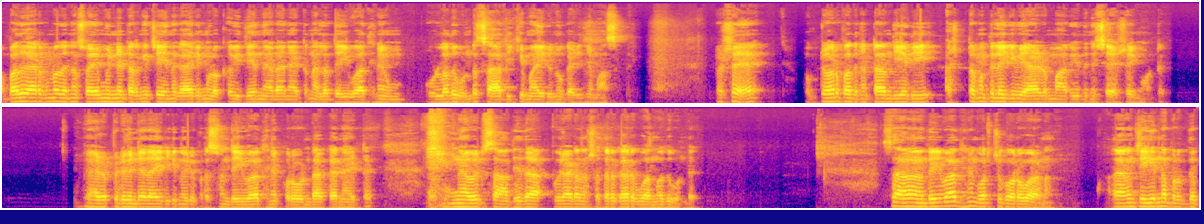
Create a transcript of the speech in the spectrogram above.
അപ്പോൾ അത് കാരണം തന്നെ സ്വയം മുന്നിട്ടിറങ്ങി ചെയ്യുന്ന കാര്യങ്ങളൊക്കെ വിജയം നേടാനായിട്ട് നല്ല ദൈവാധീനം ഉള്ളതുകൊണ്ട് സാധിക്കുമായിരുന്നു കഴിഞ്ഞ മാസത്തിൽ. പക്ഷേ ഒക്ടോബർ പതിനെട്ടാം തീയതി അഷ്ടമത്തിലേക്ക് വ്യാഴം മാറിയതിന് ശേഷം ഇങ്ങോട്ട്. വ്യാഴപ്പിടിവിന്റെതായിരിക്കുന്ന ഒരു പ്രശ്നം ദൈവാധീന കുറവുണ്ടാക്കാനായിട്ട് ഒരു സാധ്യത പുരാട നക്ഷത്രക്കാർക്ക് വന്നതുകൊണ്ട്. ദൈവാധീനം കുറച്ച് കുറവാണ്. കാരണം ചെയ്യുന്ന പ്രവൃത്തി-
